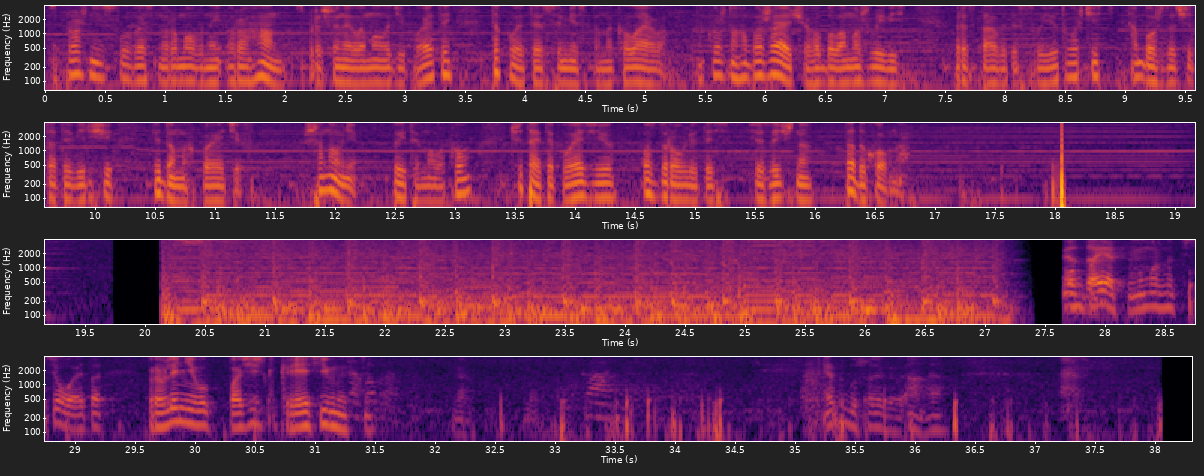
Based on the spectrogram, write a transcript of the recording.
Справжній словесно-ромовний ураган спричинили молоді поети та поетеси міста Миколаєва. У кожного бажаючого була можливість представити свою творчість або ж зачитати вірші відомих поетів. Шановні, пийте молоко, читайте поезію, оздоровлюйтесь фізично та духовно. Он поэт, ему можно все. Это проявление его поэтической креативности. Я забыл, что я говорю. А, да.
